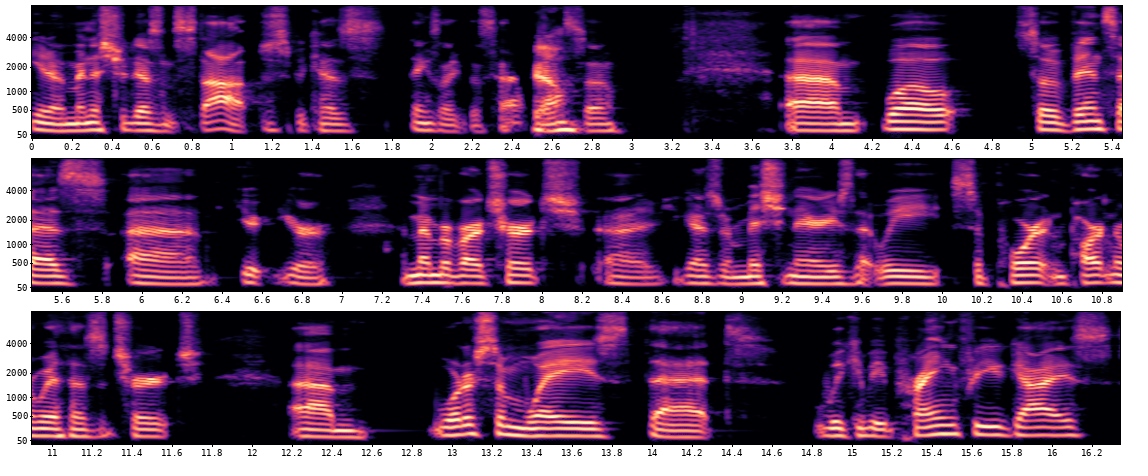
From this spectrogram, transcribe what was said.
you know ministry doesn't stop just because things like this happen. Yeah. so um, well, so Vince, as uh, you're, you're, a member of our church, uh, you guys are missionaries that we support and partner with as a church. Um, what are some ways that we can be praying for you guys?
